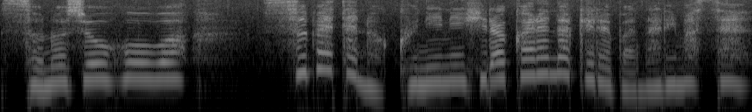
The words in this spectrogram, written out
その情報は全ての国に開かれなければなりません。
